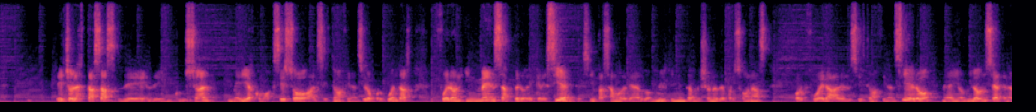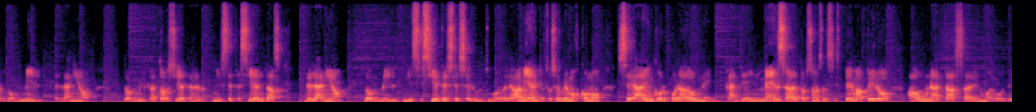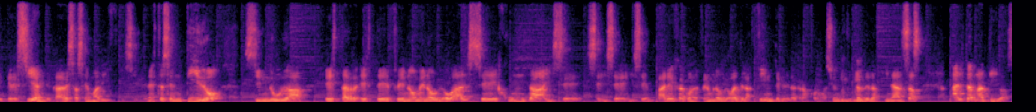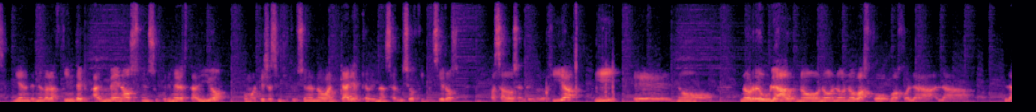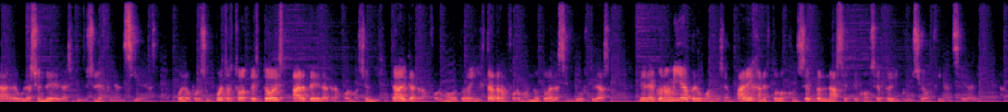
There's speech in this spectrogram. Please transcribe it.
De hecho, las tasas de, de inclusión, medidas como acceso al sistema financiero por cuentas, fueron inmensas pero decrecientes. ¿sí? Pasamos de tener 2.500 millones de personas por fuera del sistema financiero en el año 2011 a tener 2.000 en el año 2014 y a tener 1.700 en el año 2017. Ese es el último relevamiento. Entonces vemos cómo se ha incorporado una cantidad inmensa de personas al sistema, pero a una tasa de nuevo decreciente, cada vez hace más difícil. En este sentido, sin duda, este fenómeno global se junta y se, se, y se, empareja con el fenómeno global de la fintech, de la transformación digital de las finanzas, alternativas, bien entendiendo la fintech al menos en su primer estadio como aquellas instituciones no bancarias que brindan servicios financieros basados en tecnología y eh, no, no regulados, no, no, no, no bajo, bajo la, la, la regulación de las instituciones financieras. Bueno, por supuesto, esto, es parte de la transformación digital que ha transformado todo y está transformando todas las industrias de la economía, pero cuando se emparejan estos dos conceptos nace este concepto de inclusión financiera digital.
